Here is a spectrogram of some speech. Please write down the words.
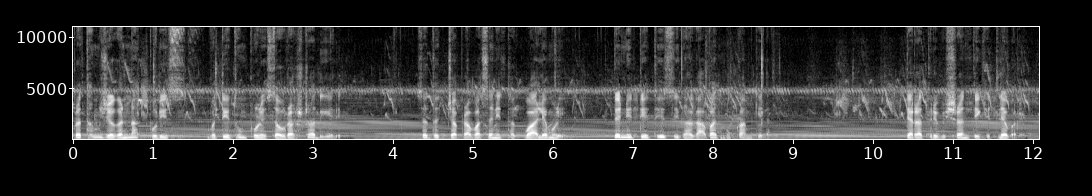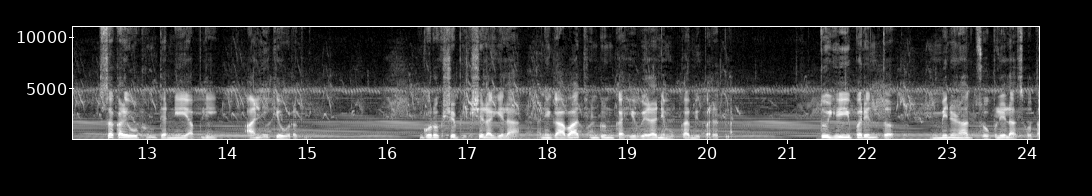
प्रथम जगन्नाथपुरीस व तेथून पुढे सौराष्ट्रात गेले. सततच्या प्रवासाने थकवा आल्यामुळे त्यांनी तेथेच एका गावात मुक्काम केला. त्या रात्री विश्रांती घेतल्यावर सकाळी उठून त्यांनी आपली आणिके ओरखली गोरक्ष भिक्षेला गेला आणि गावात हिंडून काही वेळाने मुक्कामी परतला. तो येईपर्यंत मीननाथ झोपलेलाच होता.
